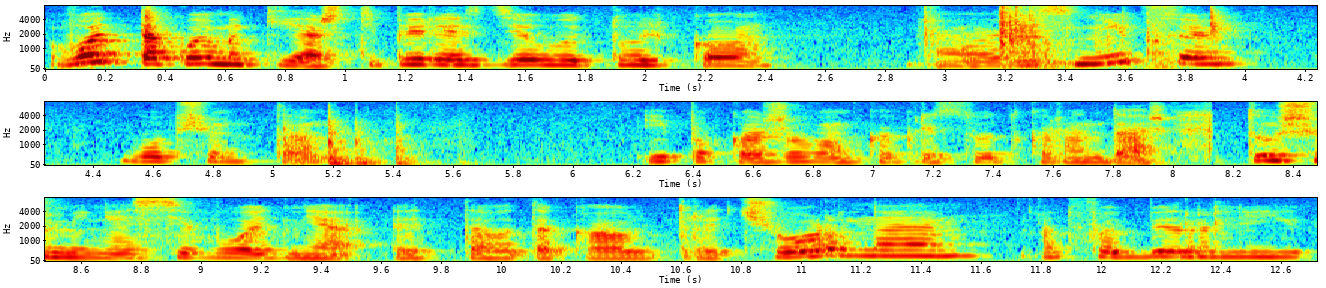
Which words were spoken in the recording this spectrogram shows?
Вот такой макияж. Теперь я сделаю только а, ресницы, в общем-то, и покажу вам, как рисует карандаш. Тушь у меня сегодня это вот такая ультра черная от Faberlic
